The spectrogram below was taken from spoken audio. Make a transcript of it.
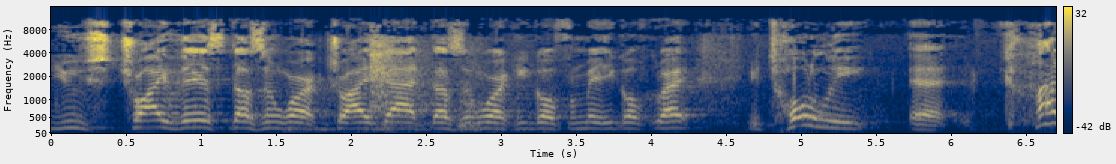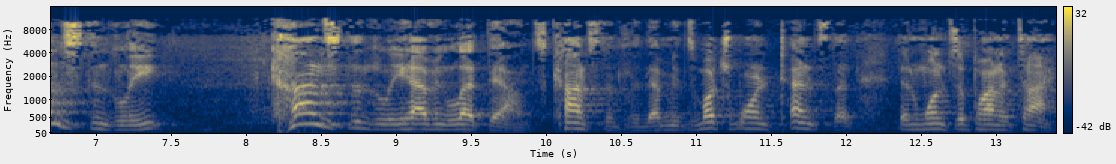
you try this, doesn't work, try that, doesn't work, you go from here, you go, right? You totally, uh, constantly constantly having letdowns, constantly. That means much more intense than, than once upon a time.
